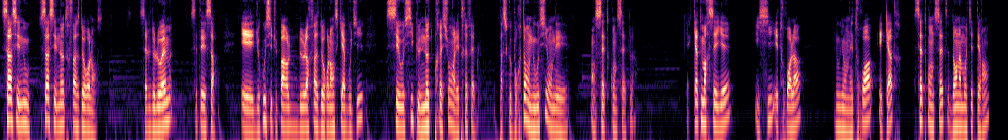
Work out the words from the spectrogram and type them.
ça, c'est nous. Ça, c'est notre phase de relance. Celle de l'OM, c'était ça. Et du coup, si tu parles de leur phase de relance qui aboutit, c'est aussi que notre pression, elle est très faible. Parce que pourtant, nous aussi, on est en 7 contre 7 là. Il y a 4 Marseillais ici et 3 là. Nous, on est 3 et 4. 7 contre 7 dans la moitié de terrain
